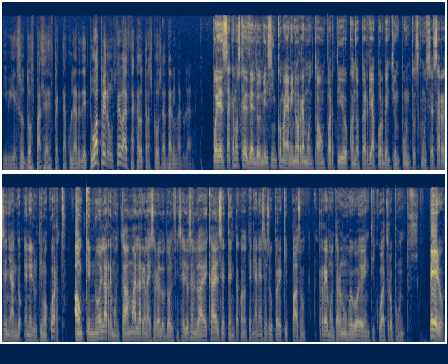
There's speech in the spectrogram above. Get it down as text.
y vi esos dos pases espectaculares de Tua, pero usted va a destacar otras cosas, Dani Marulanda. Pues destaquemos que desde el 2005 Miami no remontaba un partido cuando perdía por 21 puntos, como usted está reseñando, en el último cuarto. Aunque no es la remontada más larga en la historia de los Dolphins. Ellos en la década del 70, cuando tenían ese super equipazo, remontaron un juego de 24 puntos. Pero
